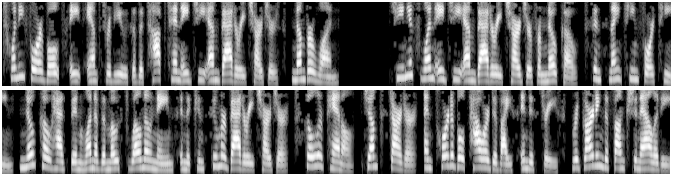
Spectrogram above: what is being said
24 volts 8 amps Reviews of the top 10 AGM battery chargers, number 1. Genius 1 AGM battery charger from Noco. Since 1914, Noco has been one of the most well-known names in the consumer battery charger, solar panel, jump starter, and portable power device industries. Regarding the functionality,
